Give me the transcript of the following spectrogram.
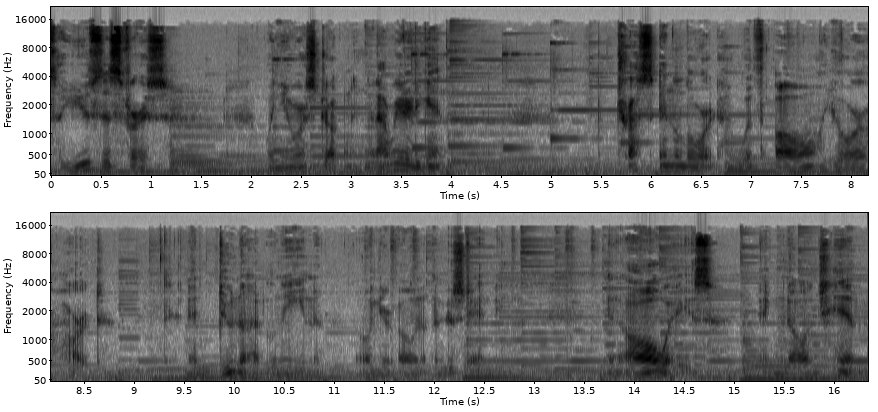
So use this verse when you are struggling. And I'll read it again. Trust in the Lord with all your heart, and do not lean on your own understanding. And always acknowledge Him,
